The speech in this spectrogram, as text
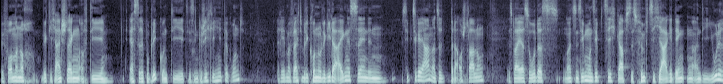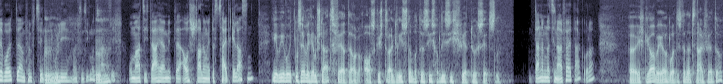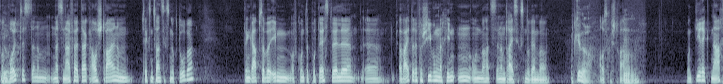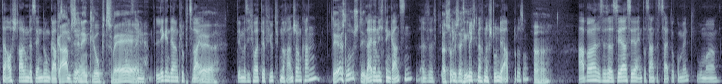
Bevor wir noch wirklich einsteigen auf die Erste Republik und die, diesen geschichtlichen Hintergrund, reden wir vielleicht über die Chronologie der Ereignisse in den 70er Jahren, also bei der Ausstrahlung. Es war ja so, dass 1977 gab es das 50-Jahr-Gedenken an die Juli-Revolte am 15. Mhm. Juli 1927 mhm. und man hat sich daher mit der Ausstrahlung etwas Zeit gelassen. Ja, wir wollten es eigentlich am Staatsfeiertag ausgestrahlt wissen, aber das ist, ließ sich schwer durchsetzen. Und dann am Nationalfeiertag, oder? Äh, ich glaube, ja. War das der Nationalfeiertag? Man ja. wollte es dann am Nationalfeiertag ausstrahlen, am 26. Oktober. Dann gab es aber eben aufgrund der Protestwelle äh, eine weitere Verschiebung nach hinten und man hat es dann am 30. November genau. ausgestrahlt. Mhm. Und direkt nach der Ausstrahlung der Sendung gab es einen Club 2. Einen legendären Club 2, ja, ja. den man sich heute auf YouTube noch anschauen kann. Der ist lustig. Leider nicht den ganzen. Also es, Ach so, bricht, ist er bricht nach einer Stunde ab oder so. Aha. Aber das ist ein sehr, sehr interessantes Zeitdokument, wo man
